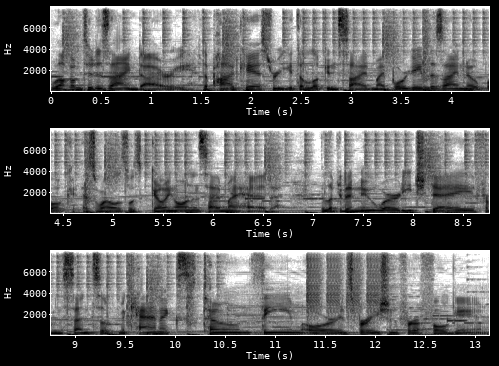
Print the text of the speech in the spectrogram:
Welcome to Design Diary, the podcast where you get to look inside my board game design notebook as well as what's going on inside my head. We look at a new word each day from the sense of mechanics, tone, theme, or inspiration for a full game.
